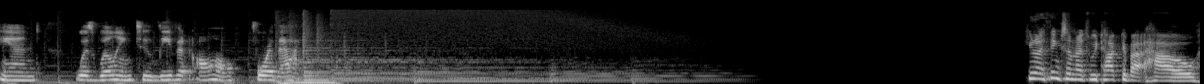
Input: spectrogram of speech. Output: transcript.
and was willing to leave it all for that. You know, I think sometimes we talked about how,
